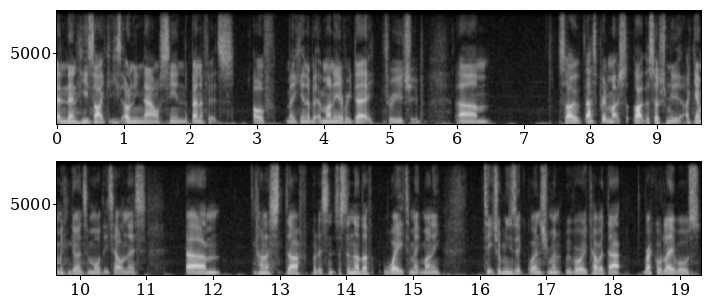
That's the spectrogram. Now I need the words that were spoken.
and then he's like, he's only now seeing the benefits of making a bit of money every day through YouTube. Um, so that's pretty much like the social media. Again, we can go into more detail on this um, kind of stuff, but it's just another way to make money. Teach your music or instrument. We've already covered that. Record labels.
